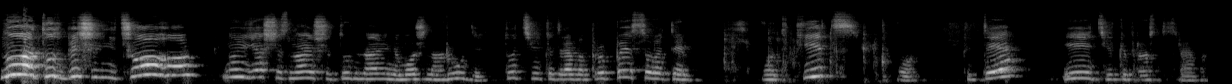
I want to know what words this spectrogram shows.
Ну, а тут більше нічого. Ну, я ще знаю, що тут навіть не можна руди. Тут тільки треба прописувати. От kids, от, кити, і тільки просто треба.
